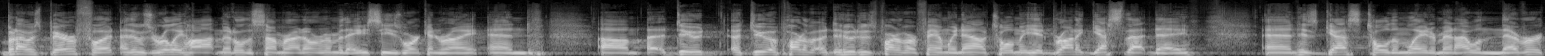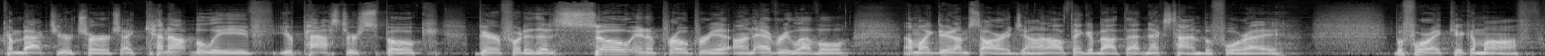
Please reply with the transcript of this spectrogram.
but I was barefoot. It was really hot, middle of the summer. I don't remember the ACs working right. And um, a dude, a dude, a part of a dude who's part of our family now, told me he had brought a guest that day, and his guest told him later, Man, I will never come back to your church. I cannot believe your pastor spoke barefooted. That is so inappropriate on every level. I'm like, Dude, I'm sorry, John. I'll think about that next time before I, before I kick him off.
